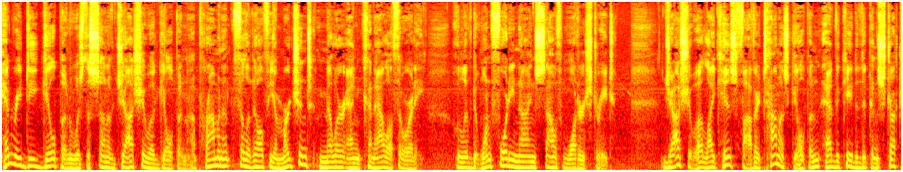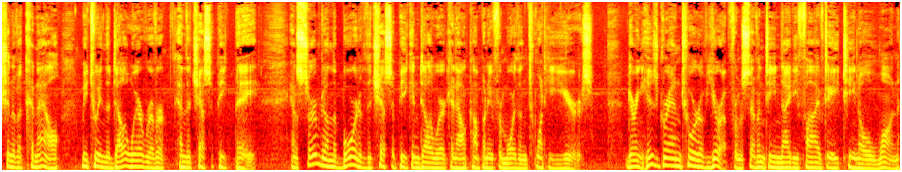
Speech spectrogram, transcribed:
Henry D. Gilpin was the son of Joshua Gilpin, a prominent Philadelphia merchant, miller, and canal authority who lived at 149 South Water Street. Joshua, like his father Thomas Gilpin, advocated the construction of a canal between the Delaware River and the Chesapeake Bay, and served on the board of the Chesapeake and Delaware Canal Company for more than 20 years. During his grand tour of Europe from 1795 to 1801,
